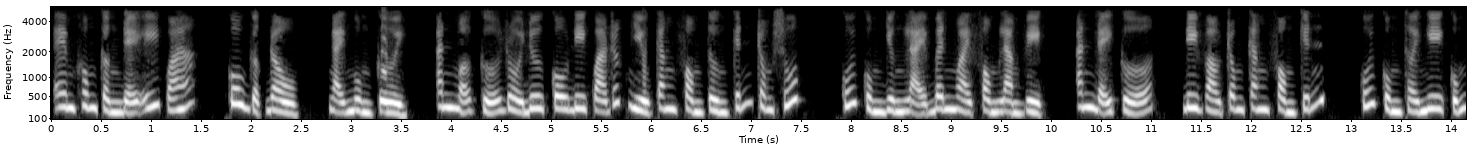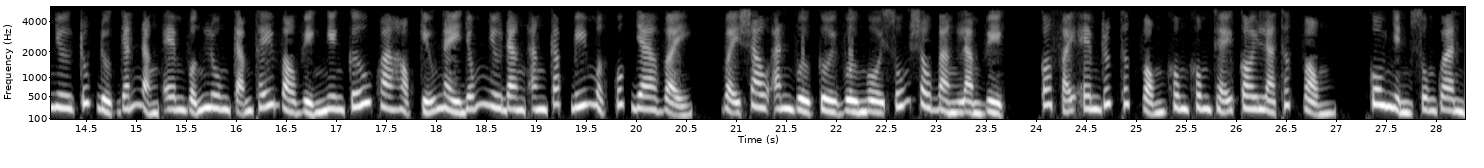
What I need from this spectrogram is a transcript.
em không cần để ý quá, cô gật đầu, ngại ngùng cười, anh mở cửa rồi đưa cô đi qua rất nhiều căn phòng tường kính trong suốt, cuối cùng dừng lại bên ngoài phòng làm việc, anh đẩy cửa, đi vào trong căn phòng kính, cuối cùng thời nghi cũng như trút được gánh nặng em vẫn luôn cảm thấy vào viện nghiên cứu khoa học kiểu này giống như đang ăn cắp bí mật quốc gia vậy, vậy sao anh vừa cười vừa ngồi xuống sau bàn làm việc, có phải em rất thất vọng không? Không thể coi là thất vọng. Cô nhìn xung quanh,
